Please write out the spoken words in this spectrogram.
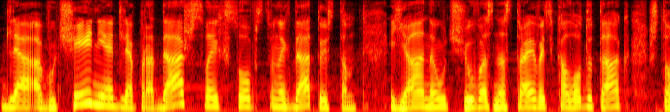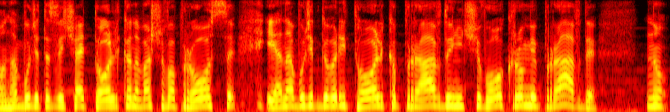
для обучения, для продаж своих собственных, да, то есть там я научу вас настраивать колоду так, что она будет отвечать только на ваши вопросы, и она будет говорить только правду и ничего, кроме правды. Ну,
